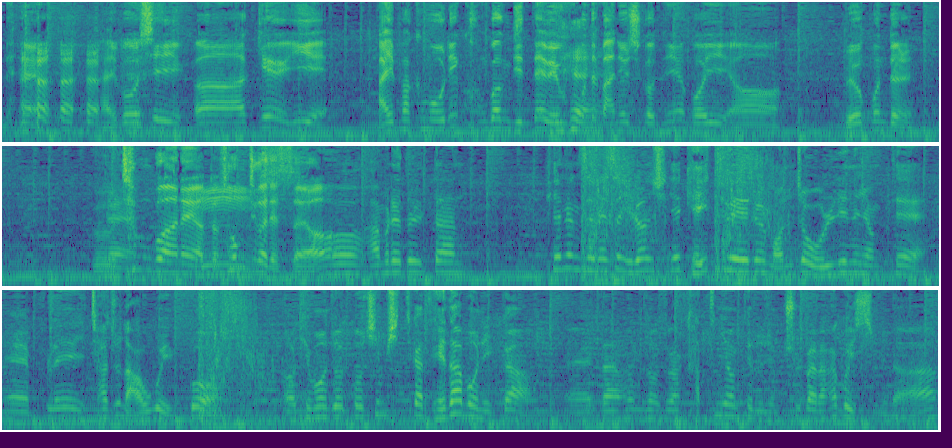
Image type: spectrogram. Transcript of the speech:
자, 이곳이 어, 꽤이 아이파크 몰이 관광지인데 외국분들 많이 오시거든요. 거의 어, 외국분들 그 네. 참관의 어떤 음. 성지가 됐어요. 어, 아무래도 일단 피해 능선에서 이런 식의 게이트웨이를 먼저 올리는 형태 예, 플레이 자주 나오고 있고 어, 기본적으로 또 심시티가 되다 보니까 예, 일단 허영무 선수가 같은 형태로 좀 출발을 하고 있습니다.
